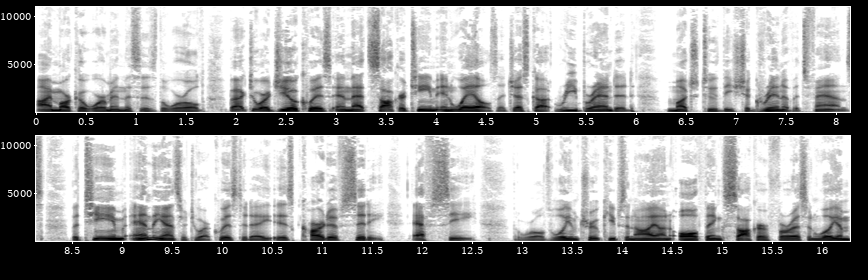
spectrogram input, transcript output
I'm Marco Werman. This is The World. Back to our Geo quiz and that soccer team in Wales that just got rebranded, much to the chagrin of its fans. The team and the answer to our quiz today is Cardiff City, FC. The World's William Troop keeps an eye on all things soccer for us. And William,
